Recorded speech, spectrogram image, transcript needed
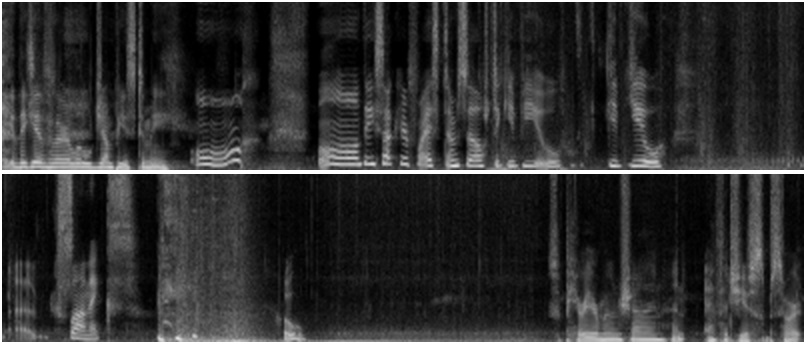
They give their little jumpies to me. oh, oh, they sacrificed themselves to give you, give you, uh, Sonics. Oh. Superior moonshine? An effigy of some sort.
